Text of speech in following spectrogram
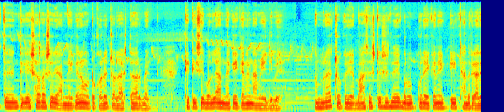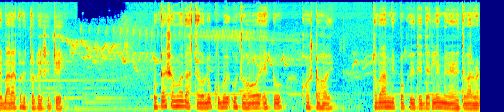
স্টেশন থেকে সরাসরি আপনি এখানে অটো করে চলে আসতে পারবেন। টিটিসি বললে আপনাকে এখানে নামিয়ে দিবে। আমরা চকরিয়া বাস স্টেশনে গ্রুপ করে এখানে একটি ছাদের গাড়ি ভাড়া করে চলে এসেছি। ওঠার সময় রাস্তাগুলো খুবই উঁচু হওয়ায় একটু কষ্ট হয়। তবে আপনি প্রকৃতি দেখলেই মেনে নিতে পারবেন,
